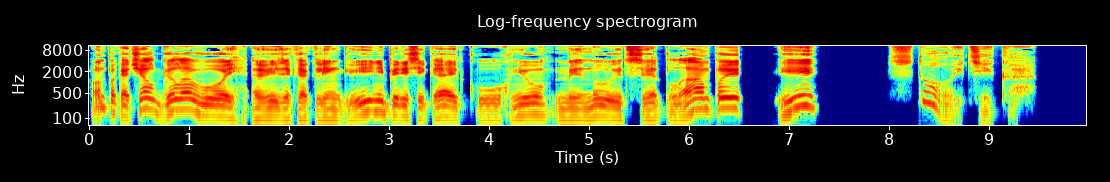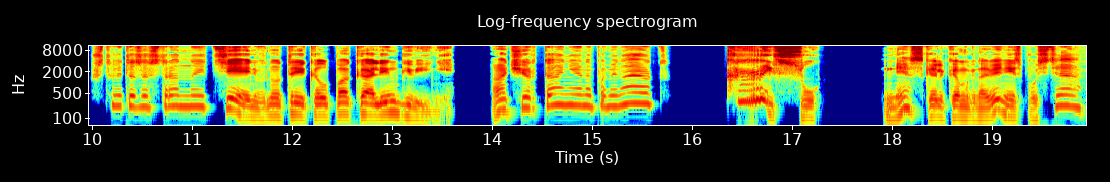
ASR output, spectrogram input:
Он покачал головой, видя, как Лингвини пересекает кухню, минует свет лампы и... Стойте-ка! Что это за странная тень внутри колпака Лингвини? Очертания напоминают крысу. Несколько мгновений спустя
